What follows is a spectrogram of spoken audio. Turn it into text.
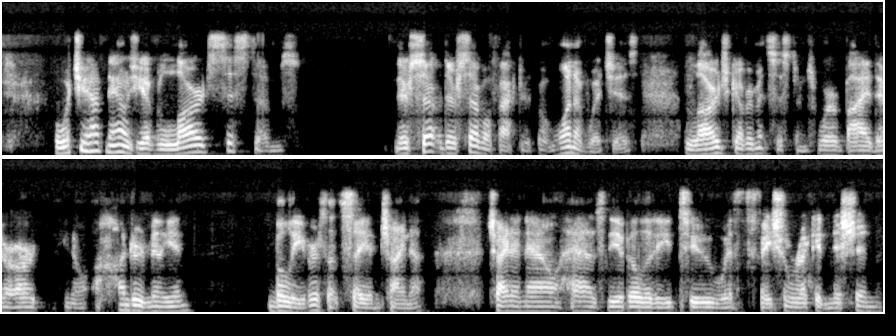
But what you have now is you have large systems. There's se- there's several factors, but one of which is large government systems whereby there are you know 100 million believers, let's say in China. China now has the ability to, with facial recognition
